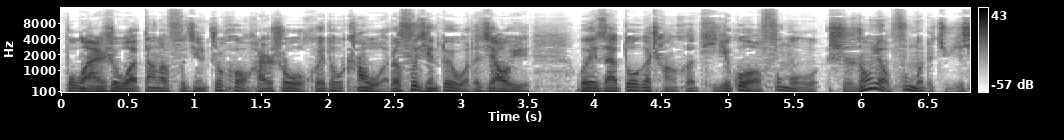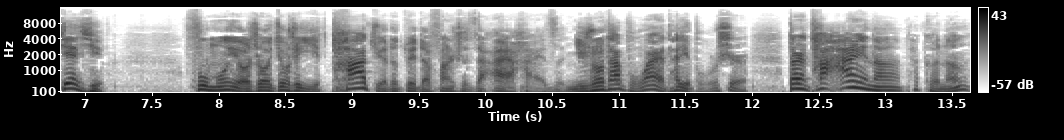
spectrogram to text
不管是我当了父亲之后，还是说我回头看我的父亲对我的教育，我也在多个场合提过，父母始终有父母的局限性。父母有时候就是以他觉得对的方式在爱孩子。你说他不爱他也不是，但是他爱呢，他可能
